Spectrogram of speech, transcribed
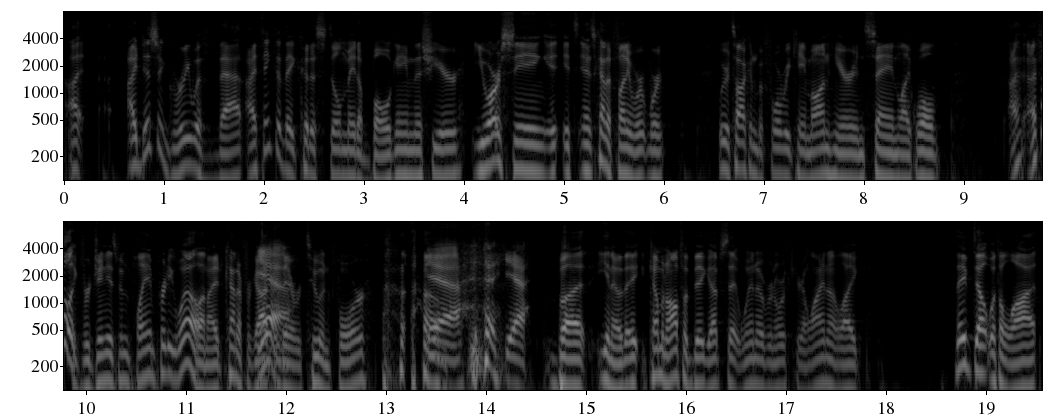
I I disagree with that. I think that they could have still made a bowl game this year. You are seeing it, it's it's kind of funny. We're, we're we were talking before we came on here and saying like, well, I, I feel like Virginia's been playing pretty well, and I'd kind of forgotten Yeah. they were two and four. Um, yeah, yeah, but you know they coming off a big upset win over North Carolina, like they've dealt with a lot.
